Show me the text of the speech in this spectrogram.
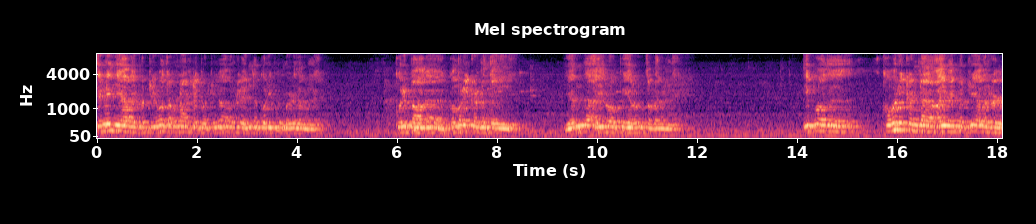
தென்னிந்தியாவை பற்றியோ தமிழ்நாட்டை பற்றியோ அவர்கள் எந்த குறிப்பும் எழுதவில்லை. குறிப்பாக குமரி கண்டத்தை எந்த ஐரோப்பியரும் தொடவில்லை. இப்போது குமரி கண்ட ஆய்வை பற்றி அவர்கள்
